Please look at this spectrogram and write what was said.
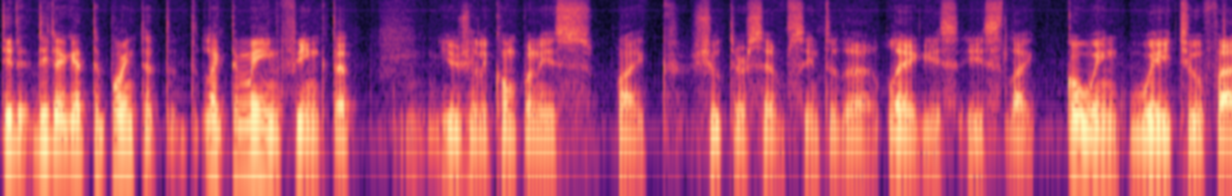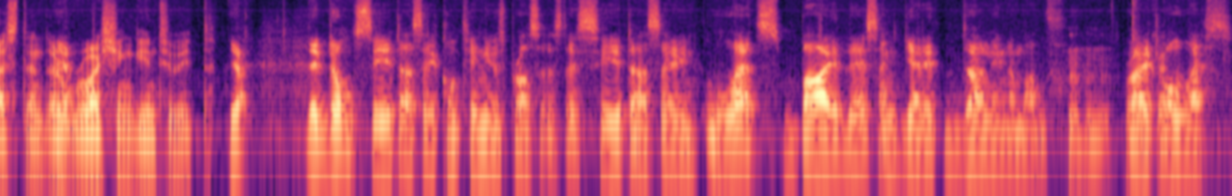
Did did I get the point that like the main thing that usually companies like shoot themselves into the leg is is like going way too fast and uh, Yeah. rushing into it. yeah they don't see it as a continuous process. They see it as a let's buy this and get it done in a month mm-hmm. right? Okay. or less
